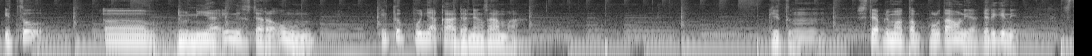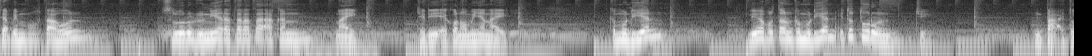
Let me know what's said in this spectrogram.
itu eh, dunia ini secara umum itu punya keadaan yang sama. Gitu. Hmm. Setiap 50 tahun ya. Jadi gini, setiap 50 tahun seluruh dunia rata-rata akan naik. Jadi ekonominya naik. Kemudian 50 tahun kemudian itu turun, Ci. Entah itu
